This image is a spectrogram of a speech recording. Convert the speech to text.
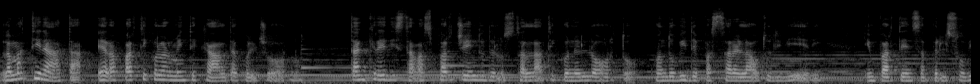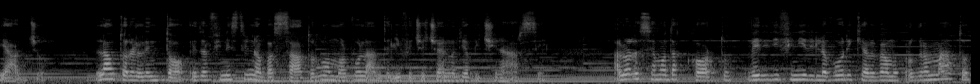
La mattinata era particolarmente calda quel giorno. Tancredi stava spargendo dello stallatico nell'orto quando vide passare l'auto di Vieri in partenza per il suo viaggio. L'auto rallentò e dal finestrino abbassato l'uomo al volante gli fece cenno di avvicinarsi. Allora siamo d'accordo, vedi di finire i lavori che avevamo programmato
